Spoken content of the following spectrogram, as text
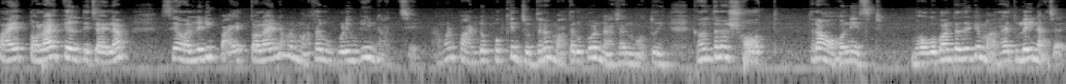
পায়ের তলায় ফেলতে চাইলাম, সে অলরেডি পায়ের তলায় না আমার মাথার উপরে উঠেই নাচছে। আমার পাণ্ডব পক্ষের যোদ্ধারা মাথার উপর নাচার মতোই, কারণ তারা সৎ, তারা অনেস্ট ভগবান তাদেরকে মাথায় তুলেই নাচায়।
